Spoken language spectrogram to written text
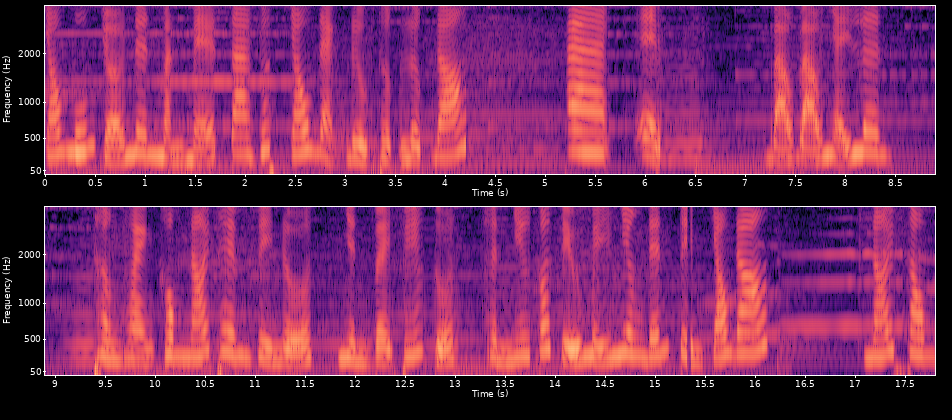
cháu muốn trở nên mạnh mẽ, ta giúp cháu đạt được thực lực đó. A, à, Bảo Bảo nhảy lên. Thần Hoàng không nói thêm gì nữa, Nhìn về phía cửa, Hình như có tiểu mỹ nhân đến tìm cháu đó. Nói xong,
